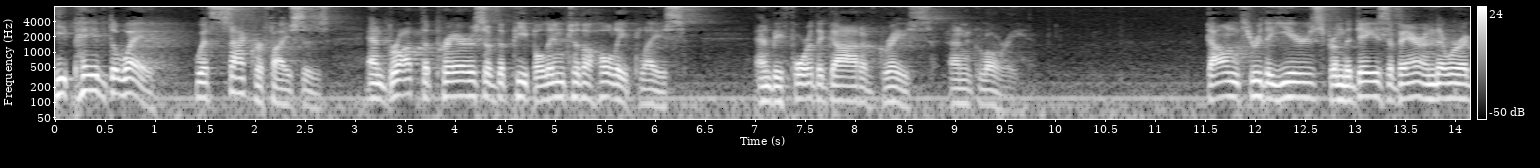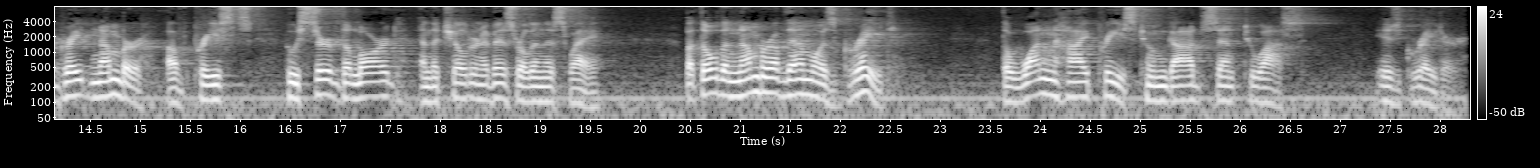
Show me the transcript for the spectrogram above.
He paved the way with sacrifices and brought the prayers of the people into the holy place and before the God of grace and glory. Down through the years, from the days of Aaron, there were a great number of priests who served the Lord and the children of Israel in this way. But though the number of them was great, the one high priest whom God sent to us is greater.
